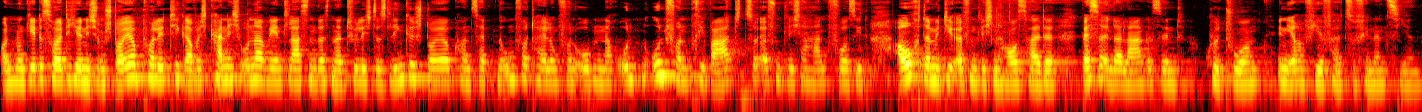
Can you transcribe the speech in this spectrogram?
Und nun geht es heute hier nicht um Steuerpolitik, aber ich kann nicht unerwähnt lassen, dass natürlich das linke Steuerkonzept eine Umverteilung von oben nach unten und von privat zu öffentlicher Hand vorsieht, auch damit die öffentlichen Haushalte besser in der Lage sind, Kultur in ihrer Vielfalt zu finanzieren.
